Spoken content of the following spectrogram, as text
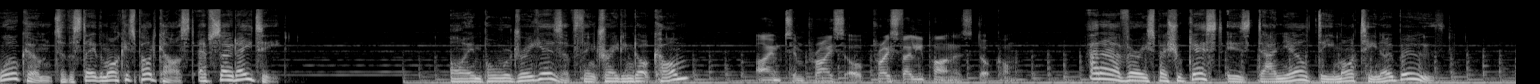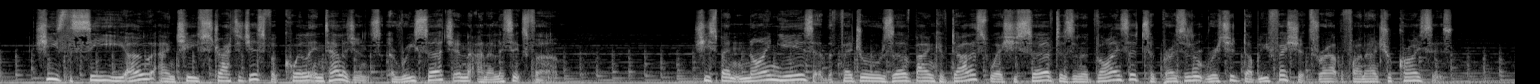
Welcome to the State of the Markets podcast, episode 80. I'm Paul Rodriguez of thinktrading.com. I'm Tim Price of pricevaluepartners.com. And our very special guest is Danielle DiMartino Booth. She's the CEO and Chief Strategist for Quill Intelligence, a research and analytics firm. She spent nine years at the Federal Reserve Bank of Dallas, where she served as an advisor to President Richard W. Fisher throughout the financial crisis.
